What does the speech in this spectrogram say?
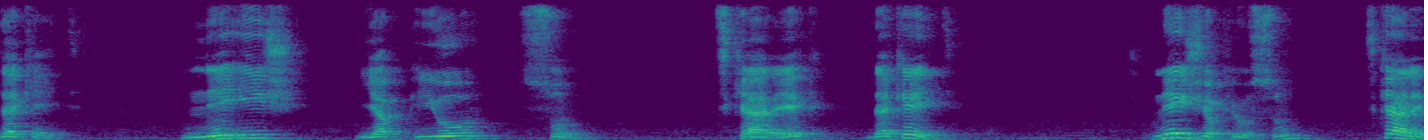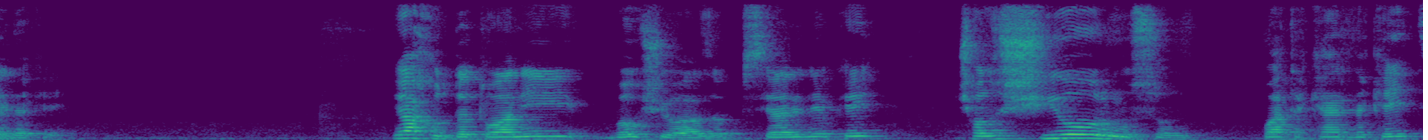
dakit. Ne iş yapıyorsun? Çıkarak dakit. Ne iş yapıyorsun? Çıkarak dakit. Yahut دەتوانی بەو شێوازە پرسیاری لێ بکەیت çalışıyor musun واتە کار دەکەیت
